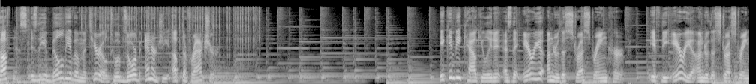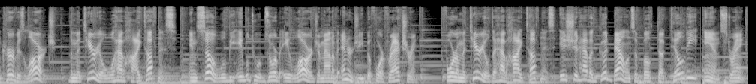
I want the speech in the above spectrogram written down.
Toughness is the ability of a material to absorb energy up to fracture. It can be calculated as the area under the stress-strain curve. If the area under the stress-strain curve is large, the material will have high toughness, and so will be able to absorb a large amount of energy before fracturing. For a material to have high toughness, it should have a good balance of both ductility and strength.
